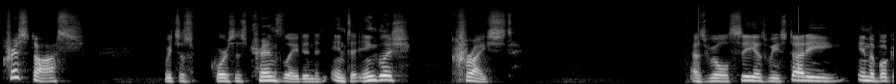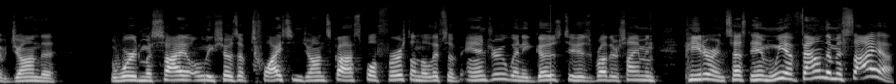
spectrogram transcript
Christos, which is, of course is translated into English Christ. As we'll see as we study in the book of John, the, the word Messiah only shows up twice in John's gospel. First, on the lips of Andrew, when he goes to his brother Simon Peter and says to him, We have found the Messiah.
